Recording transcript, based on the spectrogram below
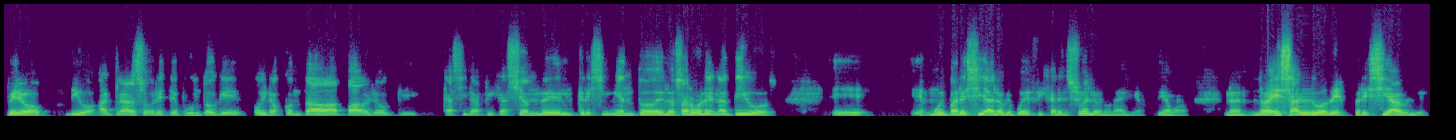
Pero digo, aclarar sobre este punto que hoy nos contaba Pablo, que casi la fijación del crecimiento de los árboles nativos eh, es muy parecida a lo que puede fijar el suelo en un año, digamos no, es algo despreciable.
